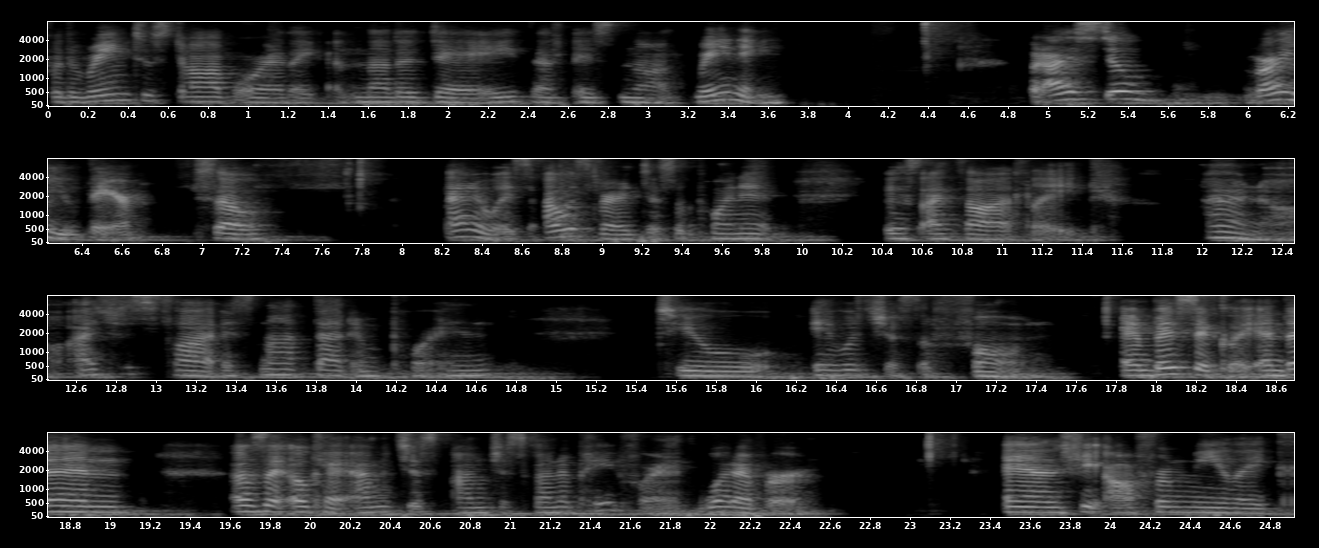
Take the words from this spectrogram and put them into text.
for the rain to stop or like another day that it's not raining. But i still write you there. So anyways i was very disappointed because i thought like i don't know. I just thought it's not that important to it was just a phone. And basically and then i was like okay i'm just i'm just gonna pay for it whatever. And she offered me like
